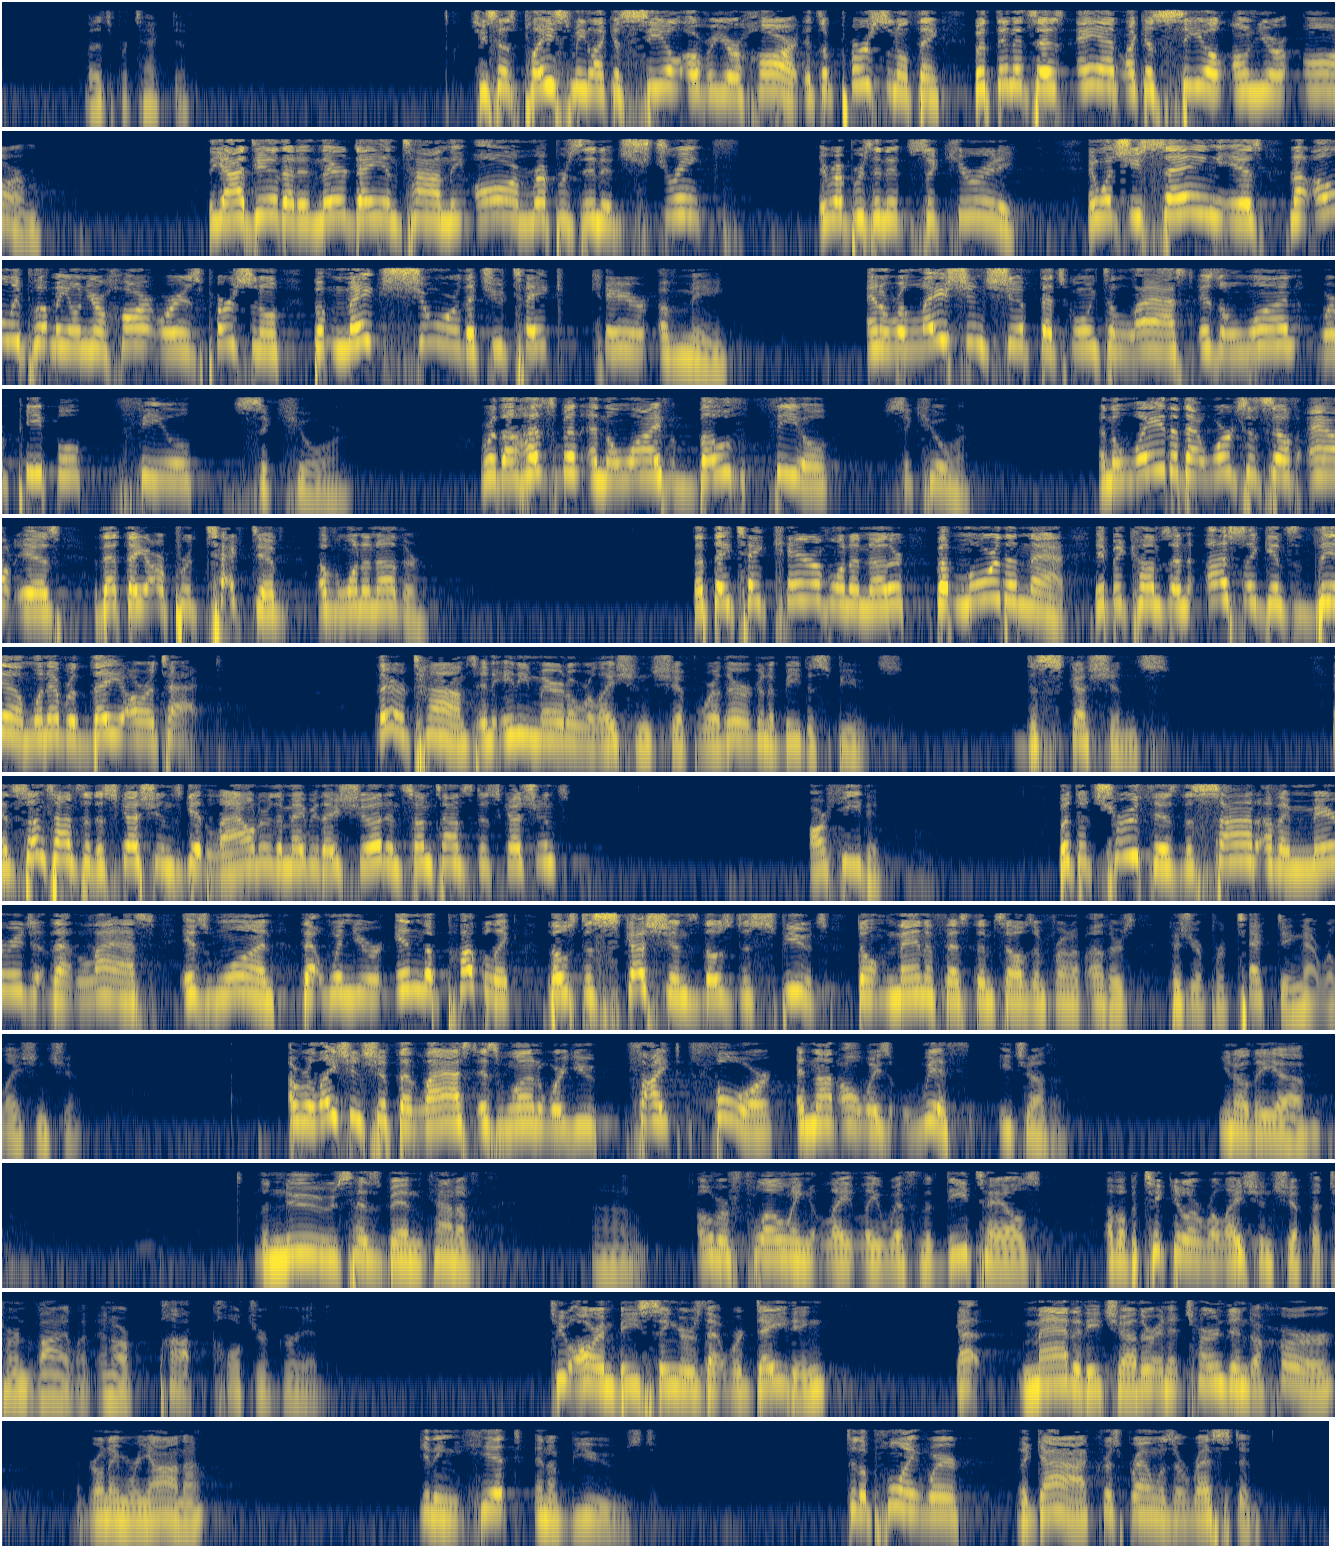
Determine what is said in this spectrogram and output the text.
but it's protective. She says, Place me like a seal over your heart. It's a personal thing. But then it says, and like a seal on your arm. The idea that in their day and time, the arm represented strength, it represented security. And what she's saying is not only put me on your heart where it's personal, but make sure that you take care of me. And a relationship that's going to last is a one where people feel secure. Where the husband and the wife both feel secure. And the way that that works itself out is that they are protective of one another. That they take care of one another, but more than that, it becomes an us against them whenever they are attacked. There are times in any marital relationship where there are going to be disputes, discussions. And sometimes the discussions get louder than maybe they should, and sometimes discussions are heated. But the truth is, the sign of a marriage that lasts is one that when you're in the public, those discussions, those disputes don't manifest themselves in front of others because you're protecting that relationship. A relationship that lasts is one where you fight for and not always with each other. You know, the, uh, the news has been kind of uh, overflowing lately with the details of a particular relationship that turned violent in our pop culture grid. Two R&B singers that were dating got mad at each other and it turned into her, a girl named Rihanna, getting hit and abused to the point where the guy, Chris Brown, was arrested.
